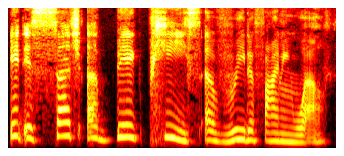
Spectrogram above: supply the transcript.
It is such a big piece of redefining wealth.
